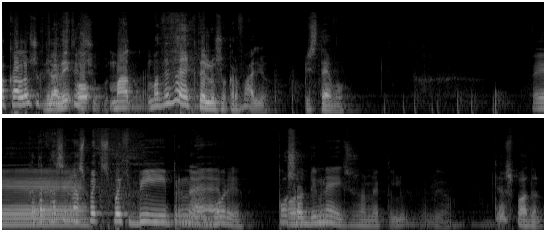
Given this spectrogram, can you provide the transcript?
ο καλός Δηλαδή, εκτελεστή. ο, μα, μα δεν θα εκτελούσε ο Καρβάλιο. Πιστεύω. Ε, Καταρχάς είναι ένας παίκτης που έχει μπει πριν. Ναι, ε, μπορεί. πόσο Ο Ροντινέ ίσω να με εκτελούσε. δεν ξέρω. Τέλος πάντων.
